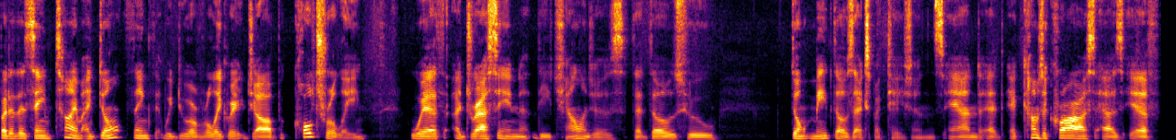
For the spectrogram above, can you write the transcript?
But at the same time, I don't think that we do a really great job culturally with addressing the challenges that those who don't meet those expectations. And it, it comes across as if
